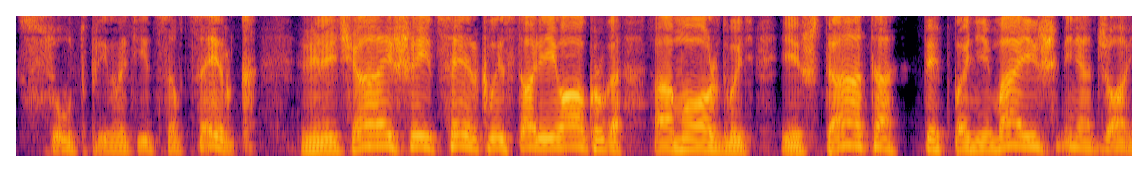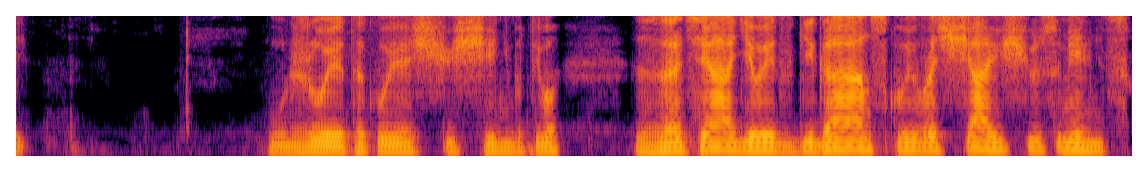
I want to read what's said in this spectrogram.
Суд превратится в цирк, величайший цирк в истории округа, а, может быть, и штата. Ты понимаешь меня, Джой? У Джоя такое ощущение, будто его затягивает в гигантскую вращающуюся мельницу.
